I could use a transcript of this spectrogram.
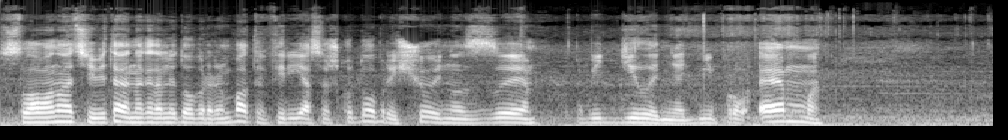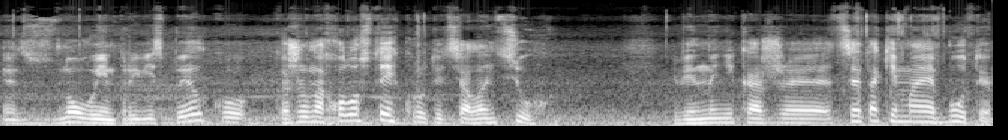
Слава нації, вітаю на каналі Добрий Рембат. В ефірі я Сашко Добрий. Щойно з відділення Дніпро М. Знову їм привіз пилку. Кажу, на холостих крутиться ланцюг. Він мені каже, це так і має бути.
